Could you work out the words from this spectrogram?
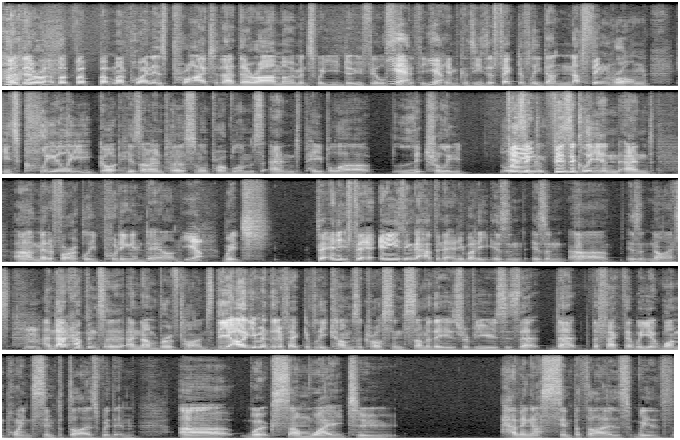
But there are, but, but but my point is prior to that there are moments where you do feel Yeah, sympathy yeah. for him because he's effectively done nothing wrong. He's clearly got his own personal problems and people are literally Laying- physic- physically and and uh, metaphorically putting him down. Yeah. which for any for anything to happen to anybody isn't isn't uh, isn't nice, Hmm. and that happens a, a number of times. The argument that effectively comes across in some of these reviews is that that the fact that we at one point sympathise with him uh, works some way to having us sympathise with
